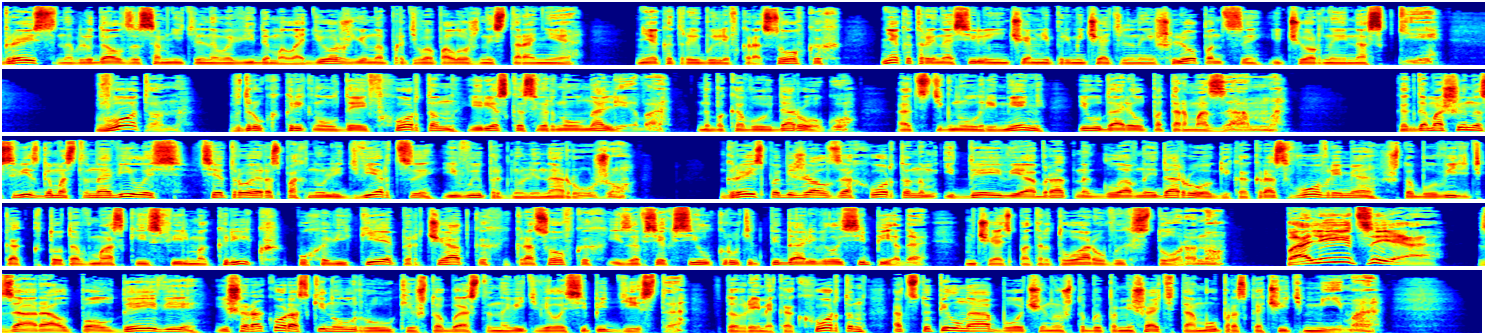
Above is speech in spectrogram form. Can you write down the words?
Грейс наблюдал за сомнительного вида молодежью на противоположной стороне. Некоторые были в кроссовках, некоторые носили ничем не примечательные шлепанцы и черные носки. «Вот он!» — вдруг крикнул Дэйв Хортон и резко свернул налево, на боковую дорогу, отстегнул ремень и ударил по тормозам. Когда машина с визгом остановилась, все трое распахнули дверцы и выпрыгнули наружу. Грейс побежал за Хортоном и Дэйви обратно к главной дороге, как раз вовремя, чтобы увидеть, как кто-то в маске из фильма «Крик», пуховике, перчатках и кроссовках изо всех сил крутит педали велосипеда, мчась по тротуару в их сторону. «Полиция!» — заорал Пол Дэйви и широко раскинул руки, чтобы остановить велосипедиста, в то время как Хортон отступил на обочину, чтобы помешать тому проскочить мимо.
